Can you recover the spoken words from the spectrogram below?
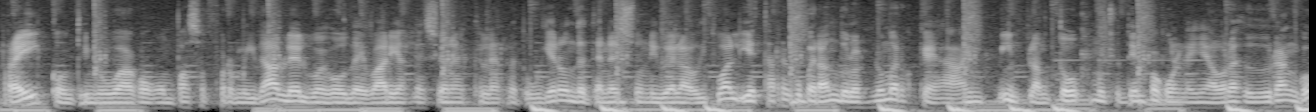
Rey continúa con un paso formidable luego de varias lesiones que le retuvieron de tener su nivel habitual y está recuperando los números que implantó mucho tiempo con leñadores de Durango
